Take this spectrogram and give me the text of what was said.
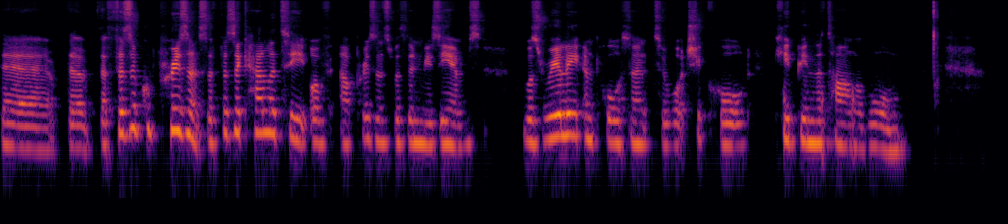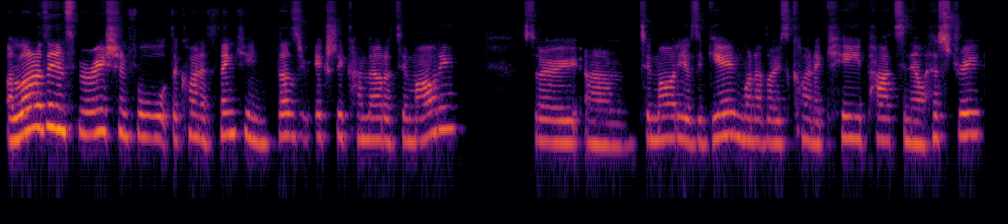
the, the, the physical presence, the physicality of our presence within museums was really important to what she called keeping the taonga warm. A lot of the inspiration for the kind of thinking does actually come out of Te Māori. So um, Te Māori is again one of those kind of key parts in our history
